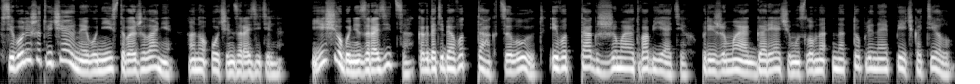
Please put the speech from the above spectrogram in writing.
Всего лишь отвечаю на его неистовое желание, оно очень заразительно. Еще бы не заразиться, когда тебя вот так целуют и вот так сжимают в объятиях, прижимая к горячему, словно натопленная печка телу.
